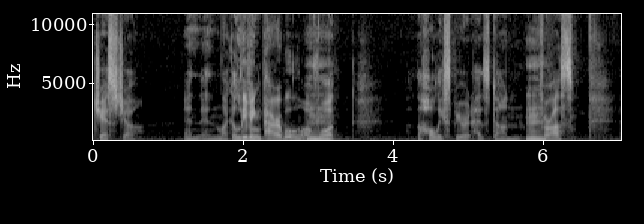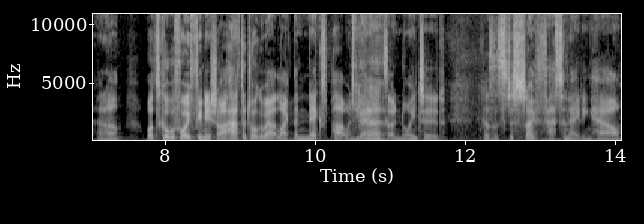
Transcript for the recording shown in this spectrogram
gesture and, and like a living parable of Mm. what the Holy Spirit has done Mm. for us. And uh, what's cool, before we finish, I have to talk about like the next part when Yeah. David's anointed because it's just so fascinating how.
